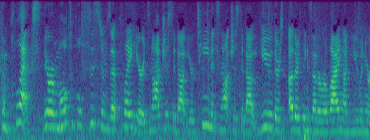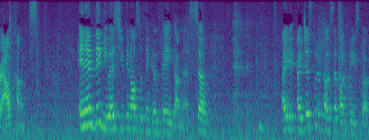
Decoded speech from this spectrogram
Complex. There are multiple systems at play here. It's not just about your team. It's not just about you. There's other things that are relying on you and your outcomes. And ambiguous. You can also think of vague on this. So i, I just put a post up on facebook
